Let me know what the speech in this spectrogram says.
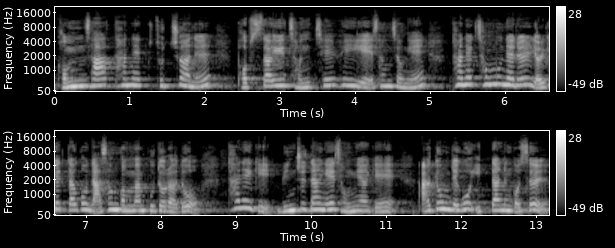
검사 탄핵 소추안을 법사위 전체 회의에 상정해 탄핵 청문회를 열겠다고 나선 것만 보더라도 탄핵이 민주당의 정략에 악용되고 있다는 것을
